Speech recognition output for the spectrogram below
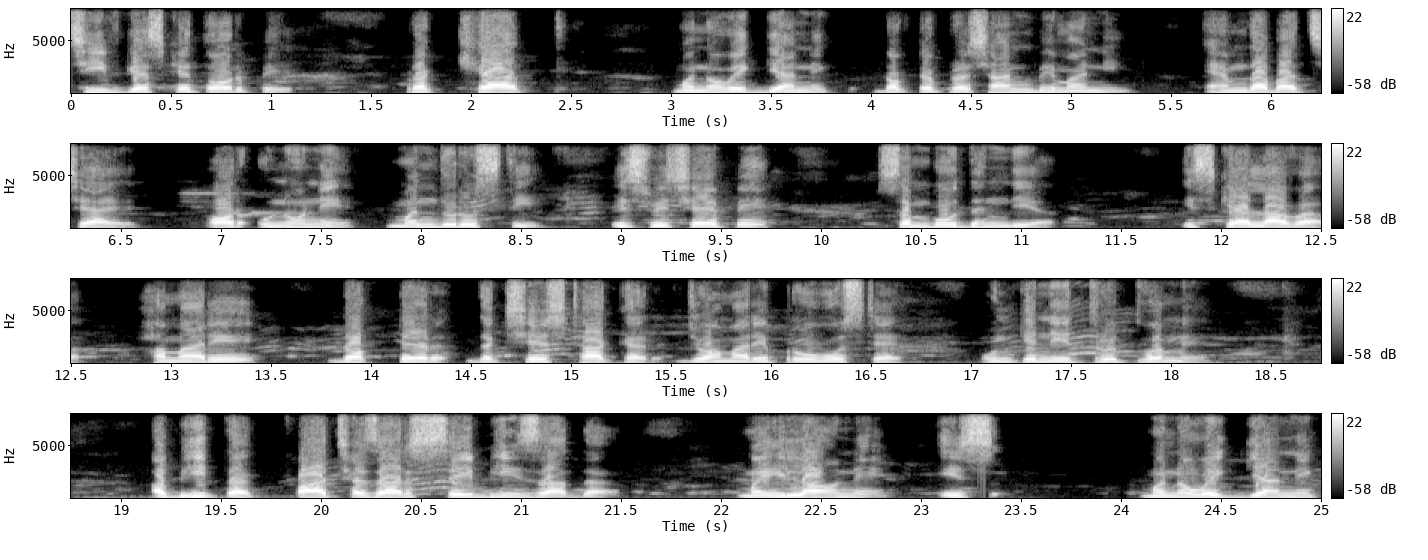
चीफ गेस्ट के तौर पे प्रख्यात मनोवैज्ञानिक डॉक्टर प्रशांत भिमानी अहमदाबाद से आए और उन्होंने मंदुरुस्ती इस विषय पे संबोधन दिया। इसके अलावा हमारे डॉक्टर दक्षेश ठाकर, जो हमारे प्रोवोस्ट है, उनके नेतृत्व में अभी तक 5000 से भी ज़्यादा महिलाओं ने इस मनोवैज्ञानिक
